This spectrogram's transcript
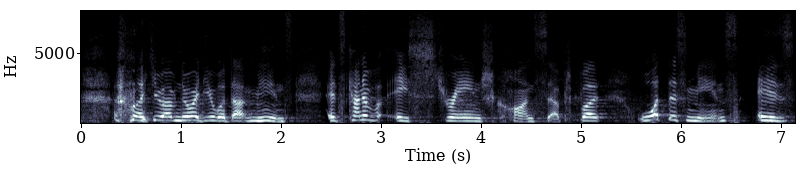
like, you have no idea what that means. It's kind of a strange concept, but what this means is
